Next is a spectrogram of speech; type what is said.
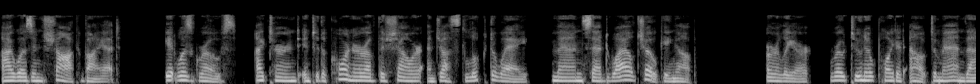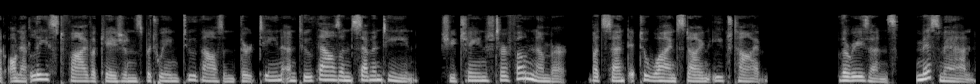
I was in shock by it. It was gross. I turned into the corner of the shower and just looked away, Mann said while choking up. Earlier, Rotunno pointed out to Mann that on at least five occasions between 2013 and 2017, she changed her phone number, but sent it to Weinstein each time. The reasons, Miss Mann,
